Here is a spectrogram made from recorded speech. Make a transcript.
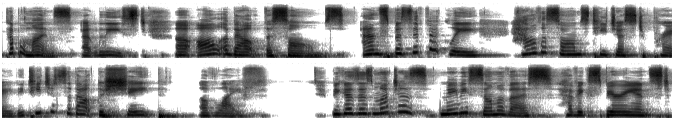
a couple months at least, uh, all about the Psalms and specifically how the Psalms teach us to pray. They teach us about the shape of life. Because as much as maybe some of us have experienced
